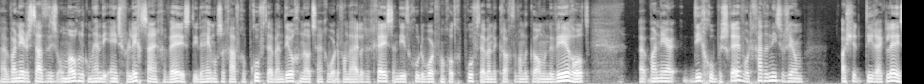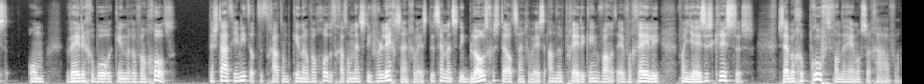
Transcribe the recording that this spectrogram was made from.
Uh, wanneer er staat, het is onmogelijk om hen die eens verlicht zijn geweest, die de hemelse gaven geproefd hebben en deelgenoot zijn geworden van de Heilige Geest en die het goede woord van God geproefd hebben en de krachten van de komende wereld, uh, wanneer die groep beschreven wordt, gaat het niet zozeer om, als je het direct leest, om wedergeboren kinderen van God. Er staat hier niet dat het gaat om kinderen van God. Het gaat om mensen die verlicht zijn geweest. Dit zijn mensen die blootgesteld zijn geweest aan de prediking van het evangelie van Jezus Christus. Ze hebben geproefd van de hemelse gaven.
